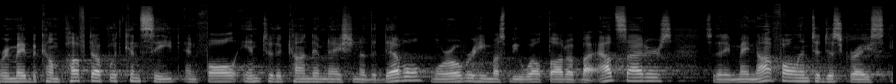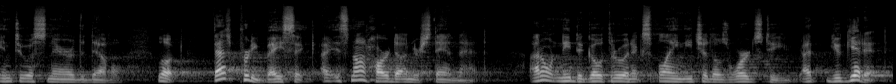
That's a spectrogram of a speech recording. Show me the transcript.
or he may become puffed up with conceit and fall into the condemnation of the devil. Moreover, he must be well thought of by outsiders, so that he may not fall into disgrace, into a snare of the devil. Look, that's pretty basic. It's not hard to understand that. I don't need to go through and explain each of those words to you. I, you get it.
